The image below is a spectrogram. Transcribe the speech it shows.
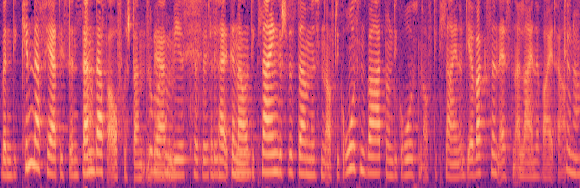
wenn die Kinder fertig sind, dann darf aufgestanden So machen werden. wir es tatsächlich. Das heißt, genau, Mhm. die kleinen Geschwister müssen auf die Großen warten und die Großen auf die Kleinen und die Erwachsenen essen alleine weiter. Genau.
